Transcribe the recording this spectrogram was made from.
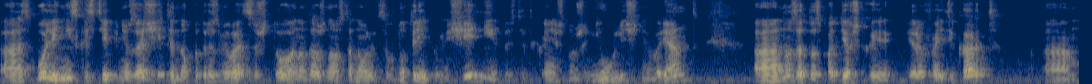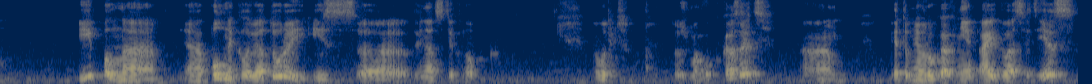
а, с более низкой степенью защиты, но подразумевается, что она должна устанавливаться внутри помещений, то есть это, конечно, уже не уличный вариант, а, но зато с поддержкой RFID-карт и полно, а, полной клавиатурой из 12 кнопок. Ну вот, тоже могу показать. Это у меня в руках не i20s,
